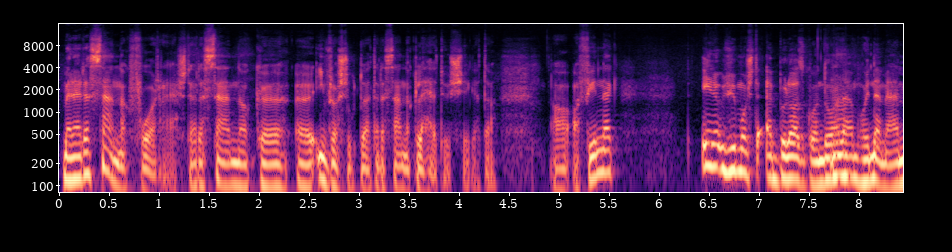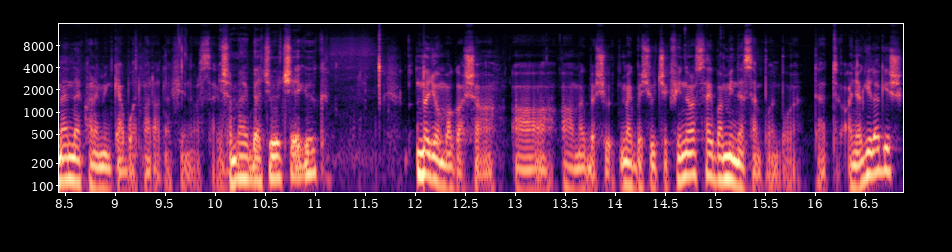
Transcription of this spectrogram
mert erre szánnak forrást, erre szánnak uh, infrastruktúrát, erre szánnak lehetőséget a, a, a finnek. Én úgy most ebből azt gondolnám, hogy nem elmennek, hanem inkább ott maradnak Finnországban. És a megbecsültségük? Nagyon magas a, a, a megbesült, megbesültség Finnországban minden szempontból. Tehát anyagilag is,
